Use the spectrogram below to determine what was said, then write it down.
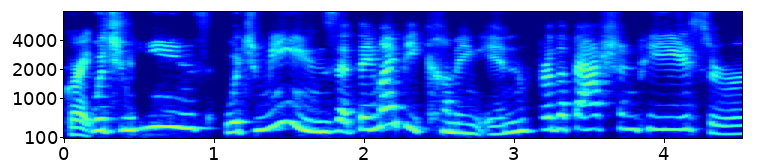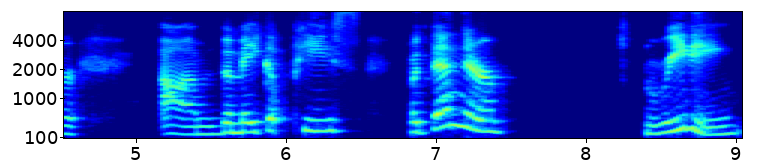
Great. Which means which means that they might be coming in for the fashion piece or um, the makeup piece but then they're reading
